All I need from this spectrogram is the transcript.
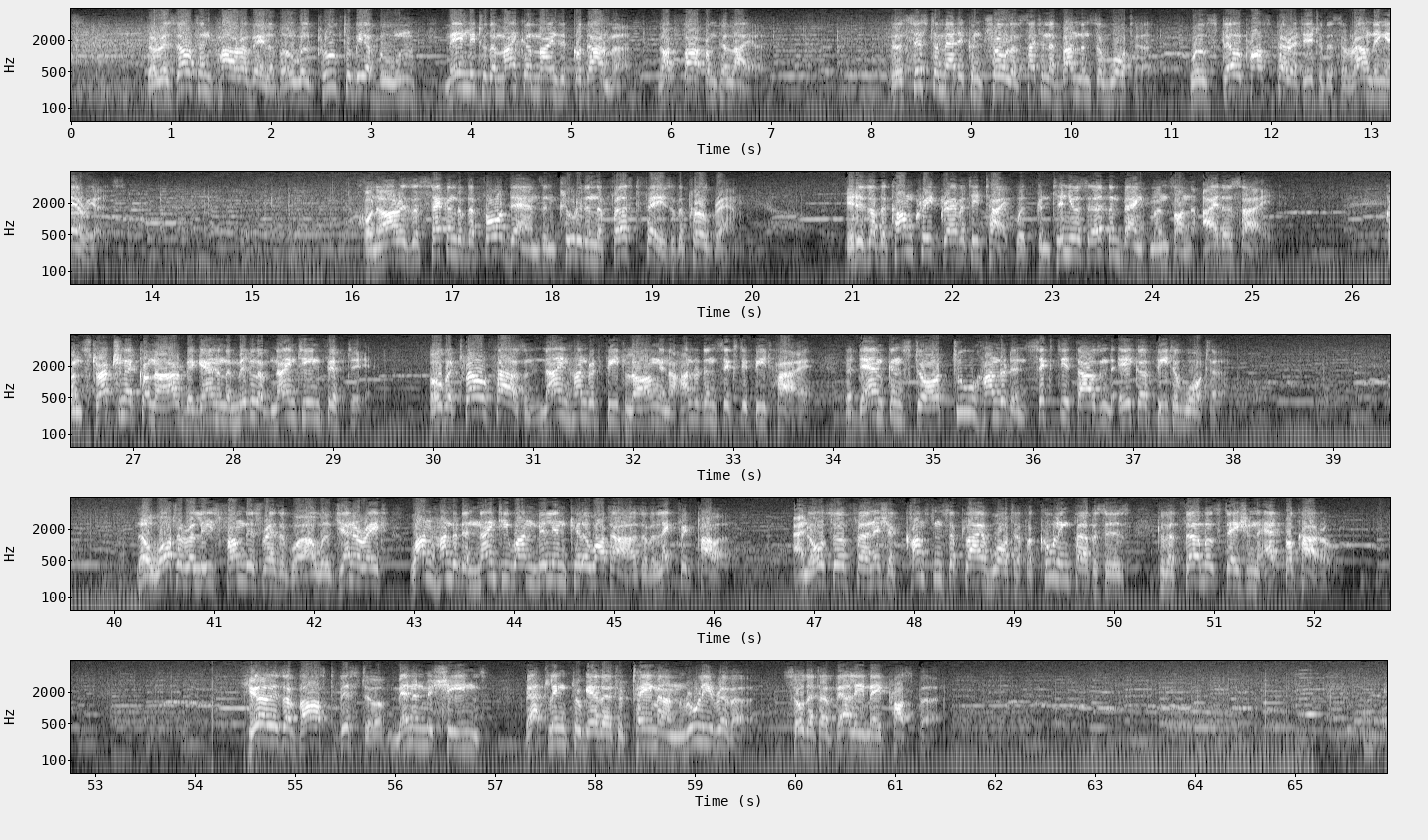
The resultant power available will prove to be a boon mainly to the mica mines at Kodarma, not far from Tilaya. The systematic control of such an abundance of water will spell prosperity to the surrounding areas. Konar is the second of the four dams included in the first phase of the program. It is of the concrete gravity type with continuous earth embankments on either side. Construction at Konar began in the middle of 1950. Over 12,900 feet long and 160 feet high, the dam can store 260,000 acre-feet of water. The water released from this reservoir will generate 191 million kilowatt hours of electric power and also furnish a constant supply of water for cooling purposes to the thermal station at Bokaro. Here is a vast vista of men and machines battling together to tame an unruly river so that a valley may prosper.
